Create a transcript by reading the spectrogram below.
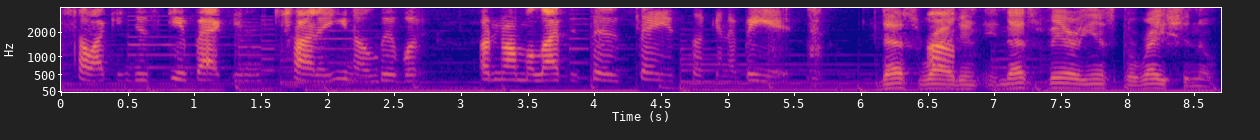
So I can just get back and try to, you know, live a, a normal life instead of staying stuck in a bed. That's right, um, and, and that's very inspirational.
